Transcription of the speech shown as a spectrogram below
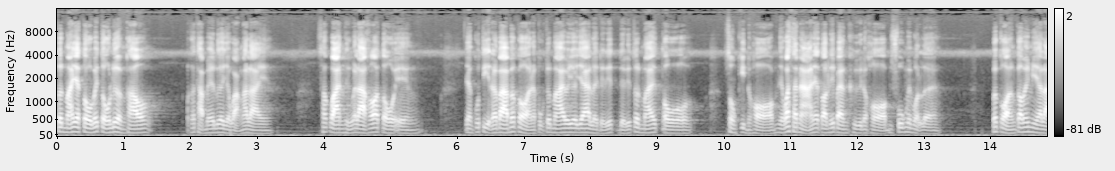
ต้นไม้จะโตไม่โตเรื่องเขา ก็ทำไปเรื่อยอย่าหวังอะไร สักวันถึงเวลาเขาก็โตเอง อย่างกุฏิระบาเมื่อก่อนนะปลูกต้นไม้ไว้เยอะแยะเลยเดี๋ยวนี้เดี๋ยวนี้ต้นไม้โตส่งกลิ่นหอม อย่างวัฒนาเนี่ยตอนนี้แบงคืนหอมฟุ้งไปหมดเลย เมื่อก่อนก็ไม่มีอะไร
